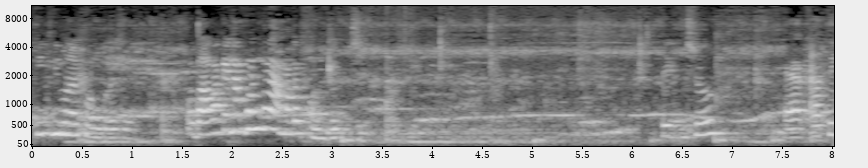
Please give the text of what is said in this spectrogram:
তিতলি মনে ফোন করেছে। ও বাবাকে না ফোন করে আমাকে ফোন করছে। দেখছ? এক হাতে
